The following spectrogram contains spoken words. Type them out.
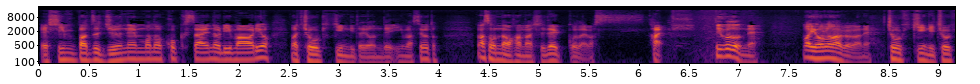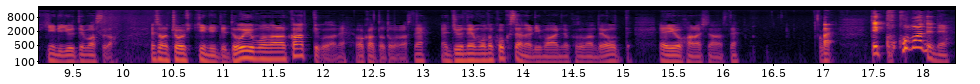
え新発10年もの国債の利回りを、まあ、長期金利と呼んでいますよと。まあ、そんなお話でございます。はい。ということでね、まあ世の中がね、長期金利、長期金利言うてますが、その長期金利ってどういうものなのかってことはね、分かったと思いますね。10年物国債の利回りのことなんだよっていうお話なんですね。はい。で、ここまでね、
